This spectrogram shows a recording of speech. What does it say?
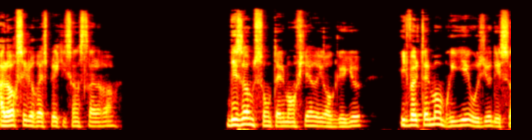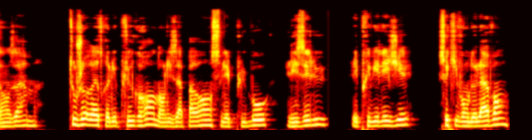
Alors c'est le respect qui s'installera. Des hommes sont tellement fiers et orgueilleux, ils veulent tellement briller aux yeux des sans-âmes, toujours être les plus grands dans les apparences, les plus beaux, les élus, les privilégiés, ceux qui vont de l'avant,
